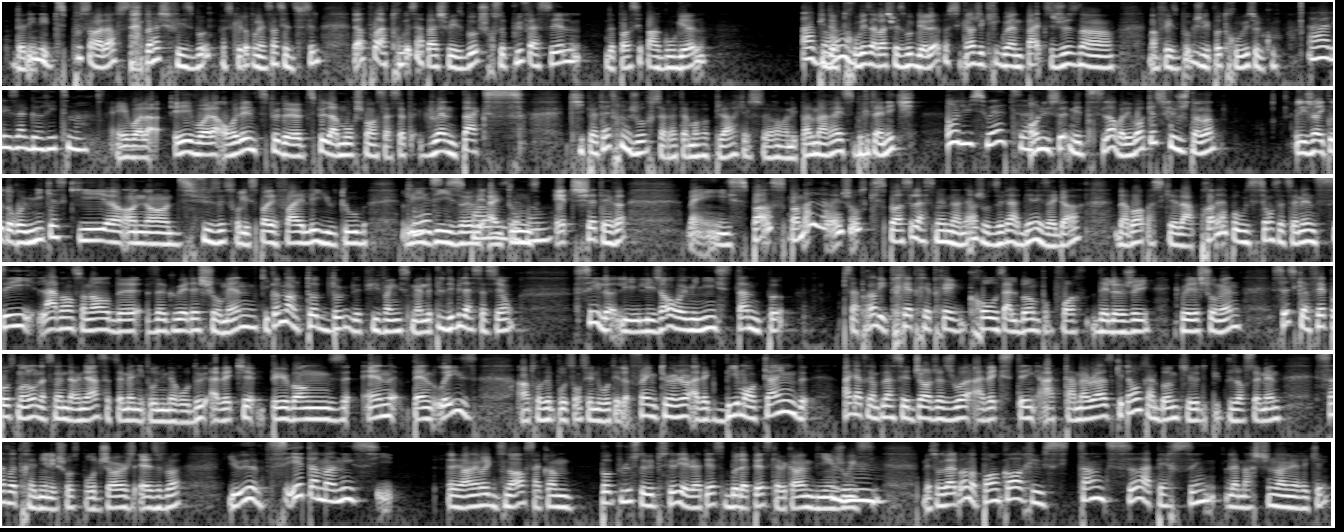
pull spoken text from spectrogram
donner des petits pouces en l'air sur sa page Facebook, parce que là, pour l'instant, c'est difficile. D'ailleurs, pour la trouver, sa page Facebook, je trouve ça plus facile de passer par Google, Ah puis bon? de trouver sa page Facebook de là, parce que quand j'écris Grand Pax juste dans, dans Facebook, je l'ai pas trouvé sur le coup. Ah, les algorithmes. Et voilà, et voilà, on va donner un petit peu de, un petit peu d'amour, je pense, à cette Grand Pax, qui peut-être un jour sera tellement populaire qu'elle sera dans les palmarès britanniques. On lui souhaite. On lui souhaite, mais d'ici là, on va aller voir qu'est-ce que justement les gens écoutent au Royaume-Uni, qu'est-ce qui est euh, en, en diffusé sur les Spotify, les YouTube, les Deezer, les de iTunes, bon? etc. Ben, il se passe pas mal la même chose qui se passait la semaine dernière, je vous dirais à bien les égards. D'abord parce que la première position cette semaine, c'est la bande sonore de The Greatest Showman, qui est comme dans le top 2 depuis 20 semaines, depuis le début de la session. C'est là, les, les gens au Royaume-Uni ils se tannent pas. Ça prend des très très très gros albums pour pouvoir déloger Greatest Showman. C'est ce qu'a fait Post Malone la semaine dernière. Cette semaine, il est au numéro 2 avec Beer Bongs and Bentleys. En troisième position, c'est une nouveauté de Frank Turner avec Be More Kind. À quatrième place, c'est George Ezra avec Sting at Tamara's, qui est un autre album qui est là depuis plusieurs semaines. Ça va très bien les choses pour George Ezra. Il y a eu un petit hit à ici, euh, en Amérique du Nord. Ça a comme pas plus levé plus que il y avait la pièce Budapest qui avait quand même bien joué Mhm. ici. Mais son nouvel album n'a pas encore réussi tant que ça à percer le marché nord-américain.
